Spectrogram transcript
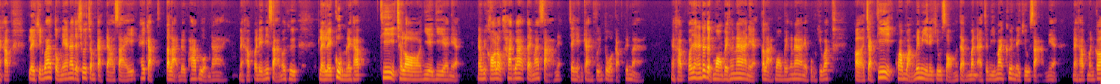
ะครับเลยคิดว่าตรงนี้น่าจะช่วยจำกัดดาวไซด์ให้กับตลาดโดยภาพรวมได้นะครับประเด็นที่ 3 ก็คือหลาย ๆ กลุ่มเลยครับที่ชะลอเยียเยียเนี่ยนักวิเคราะห์เราคาดว่าไตรมาสสามเนี่ยจะเห็นการฟื้นตัวกลับขึ้นมานะครับเพราะฉะนั้นถ้าเกิดมองไปข้างหน้าเนี่ยตลาดมองไปข้างหน้าเนี่ยผมคิดว่าจากที่ความหวังไม่มีใน Q2 แต่มันอาจจะมีมากขึ้นใน Q3 เนี่ยนะครับมันก็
